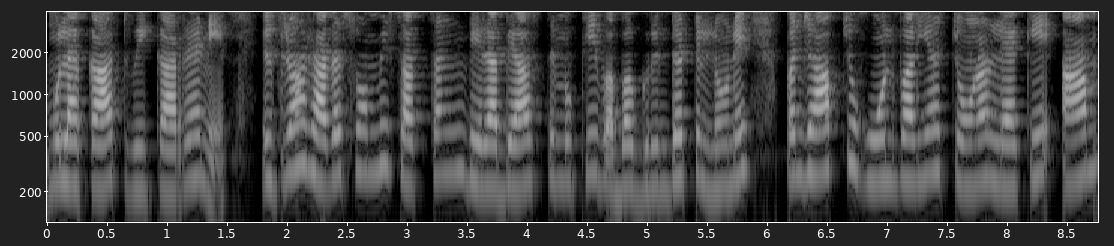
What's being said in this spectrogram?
ਮੁਲਾਕਾਤ ਵੀ ਕਰ ਰਹੇ ਨੇ। ਇਸ ਦੌਰਾਨ ਰਾਧਾ ਸਵਾਮੀ ਸਤਸੰਗ, ਡੇਰਾ ਬਿਆਸ ਦੇ ਮੁਖੀ ਬਾਬਾ ਗੁਰਿੰਦਰ ਢਿੱਲੋਂ ਨੇ ਪੰਜਾਬ 'ਚ ਹੋਣ ਵਾਲੀਆਂ ਚੋਣਾਂ ਲੈ ਕੇ ਆਮ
